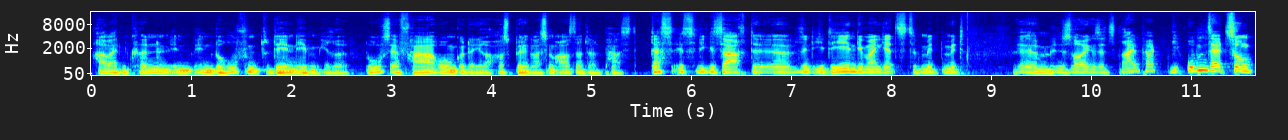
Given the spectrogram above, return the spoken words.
arbeiten können in, in Berufen, zu denen eben ihre Berufserfahrung oder ihre Ausbildung aus dem Ausland dann passt. Das ist, wie gesagt, äh, sind Ideen, die man jetzt mit, mit in das neue Gesetz reinpackt. Die Umsetzung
